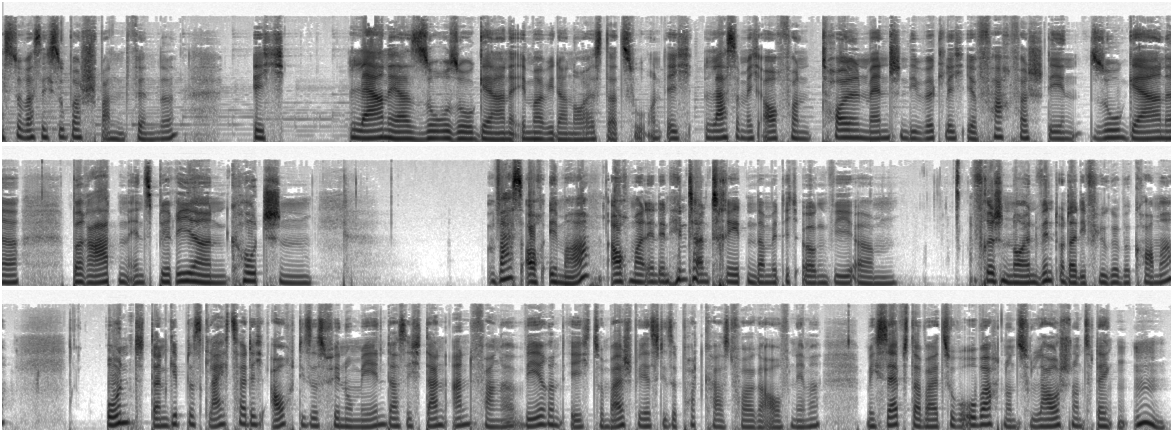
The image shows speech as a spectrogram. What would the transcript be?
Weißt du, was ich super spannend finde? Ich lerne ja so, so gerne immer wieder Neues dazu. Und ich lasse mich auch von tollen Menschen, die wirklich ihr Fach verstehen, so gerne beraten, inspirieren, coachen, was auch immer, auch mal in den Hintern treten, damit ich irgendwie ähm, frischen neuen Wind unter die Flügel bekomme. Und dann gibt es gleichzeitig auch dieses Phänomen, dass ich dann anfange, während ich zum Beispiel jetzt diese Podcast-Folge aufnehme, mich selbst dabei zu beobachten und zu lauschen und zu denken, hm,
